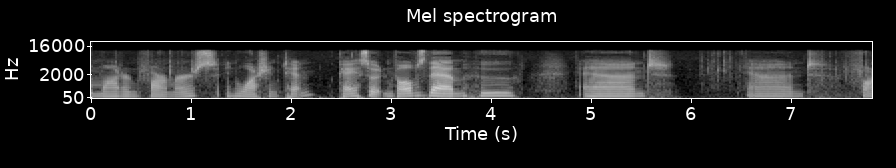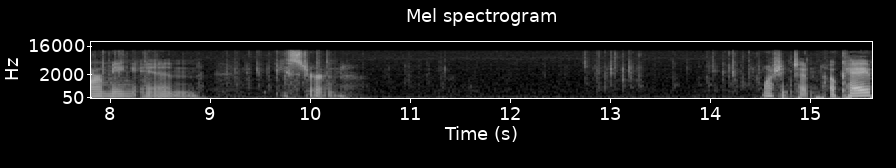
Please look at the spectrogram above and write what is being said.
modern farmers in Washington. Okay, so it involves them, who, and and farming in eastern Washington. Okay,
